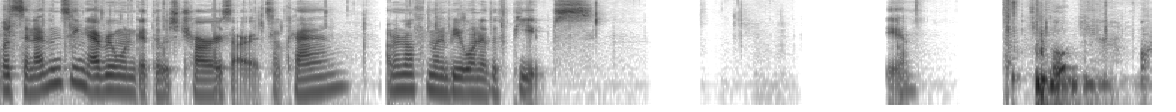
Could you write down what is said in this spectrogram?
Listen, I've been seeing everyone get those Charizards, okay? I don't know if I'm gonna be one of the peeps. Yeah. Oh, oh,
